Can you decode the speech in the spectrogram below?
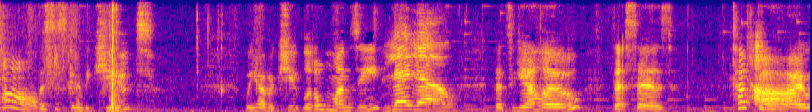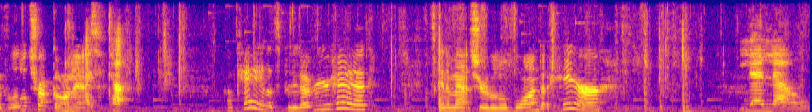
Oh, this is gonna be cute. We have a cute little onesie. Yellow. That's yellow that says tough, Tough. guy with a little truck on A it. tough. Okay, let's put it over your head. It's gonna match your little blonde hair. Yellow.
